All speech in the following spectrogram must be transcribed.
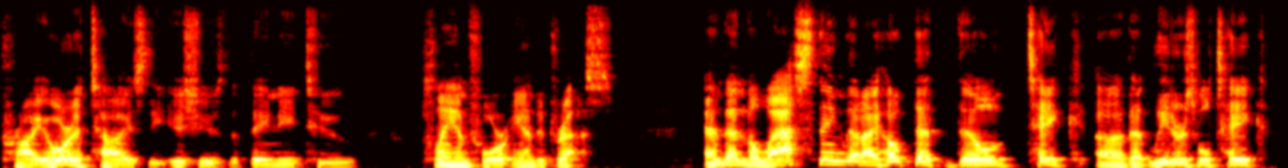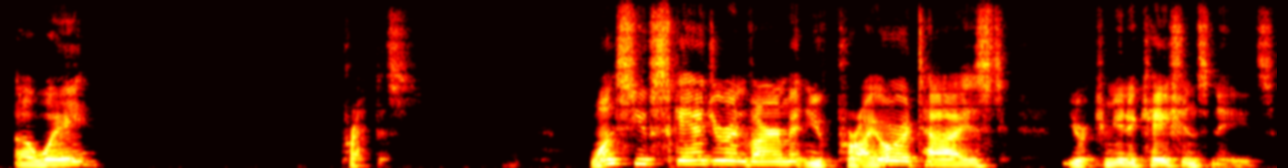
prioritize the issues that they need to plan for and address. And then the last thing that I hope that they'll take, uh, that leaders will take away practice. Once you've scanned your environment and you've prioritized your communications needs,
